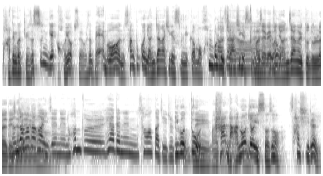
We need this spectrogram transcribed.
받은 것 중에서 쓴 게 거의 없어요. 그래서 매번 상품권 연장하시겠습니까? 뭐 환불 맞아요. 조치 하시겠습니까? 맞아요 매번 연장을 또 눌러야 되잖아요. 연장하다가 이제는 환불해야 되는 상황까지 이르고 이것도 네. 다 나눠져 있어서 사실은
